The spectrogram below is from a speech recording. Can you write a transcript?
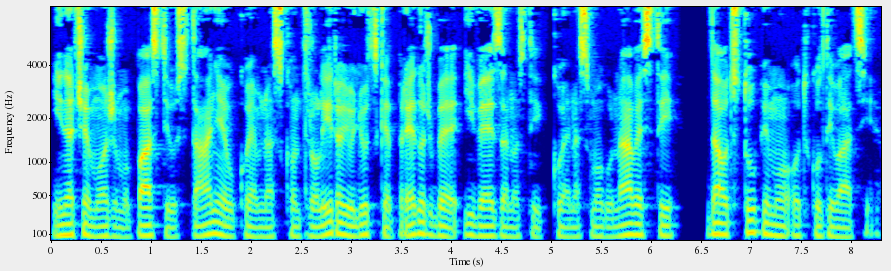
Inače možemo pasti u stanje u kojem nas kontroliraju ljudske predođbe i vezanosti koje nas mogu navesti da odstupimo od kultivacije.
